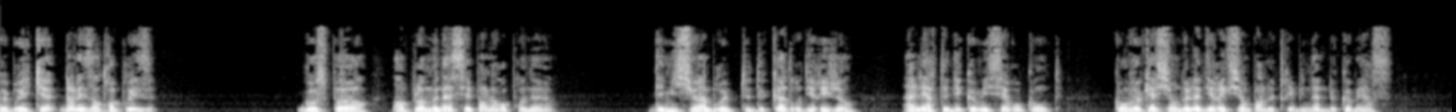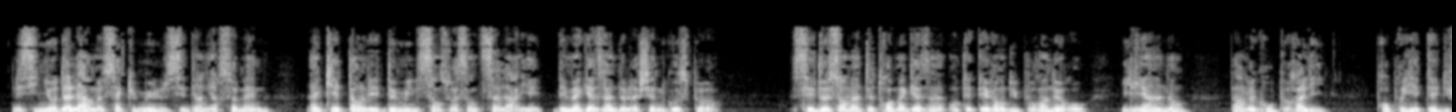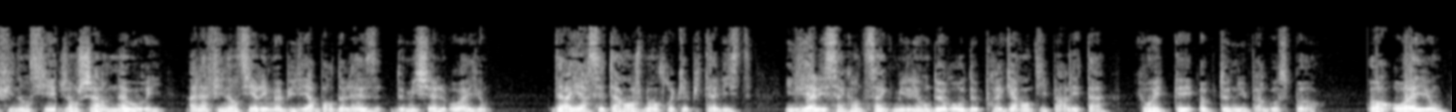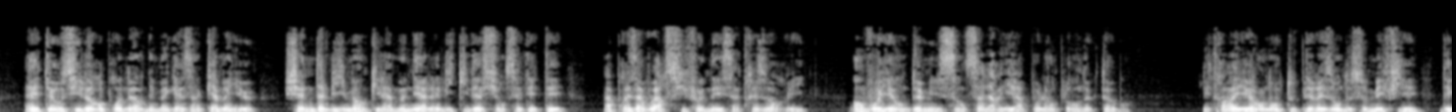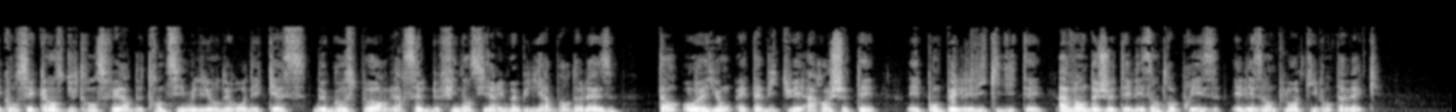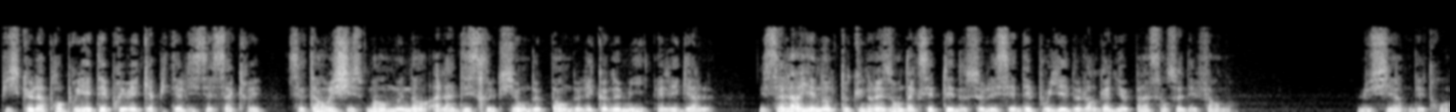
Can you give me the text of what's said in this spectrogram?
Rubrique dans les entreprises. Gosport, emploi menacé par le repreneur. Démission abrupte de cadres dirigeants, alerte des commissaires aux comptes, convocation de la direction par le tribunal de commerce. Les signaux d'alarme s'accumulent ces dernières semaines, inquiétant les 2160 salariés des magasins de la chaîne Gosport. Ces 223 magasins ont été vendus pour un euro, il y a un an, par le groupe Rally, propriété du financier Jean-Charles Naouri, à la financière immobilière bordelaise de Michel Ohaillon. Derrière cet arrangement entre capitalistes, il y a les 55 millions d'euros de prêts garantis par l'État qui ont été obtenus par Gosport. Or Ohaillon a été aussi le repreneur des magasins Camailleux, chaîne d'habillement qu'il a mené à la liquidation cet été après avoir siphonné sa trésorerie, envoyant 2100 salariés à Pôle emploi en octobre. Les travailleurs ont donc toutes les raisons de se méfier des conséquences du transfert de 36 millions d'euros des caisses de Gosport vers celles de Financière Immobilière Bordelaise, tant Ohaillon est habitué à rejeter et pomper les liquidités avant de jeter les entreprises et les emplois qui vont avec. Puisque la propriété privée capitaliste est sacrée, cet enrichissement menant à la destruction de pans de l'économie est légal. Les salariés n'ont aucune raison d'accepter de se laisser dépouiller de leur gagne-pain sans se défendre. Lucien Détroit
